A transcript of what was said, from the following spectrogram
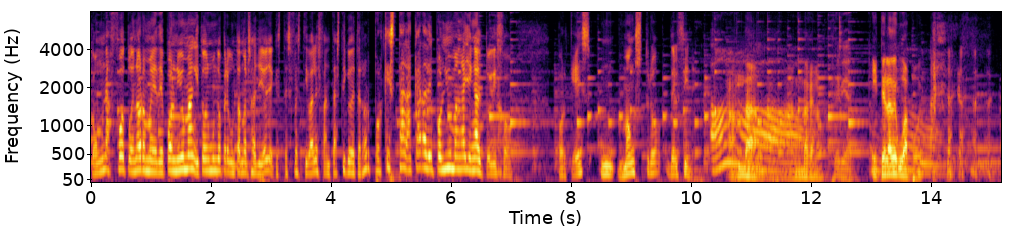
con una foto enorme de Paul Newman y todo el mundo preguntándonos allí, oye, que este festival es fantástico de terror, ¿por qué está la cara de Paul Newman ahí en alto? Y dijo, porque es un monstruo del cine. Ah. Anda, anda que no. Qué bien. Y tela de guapo. ¿eh?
